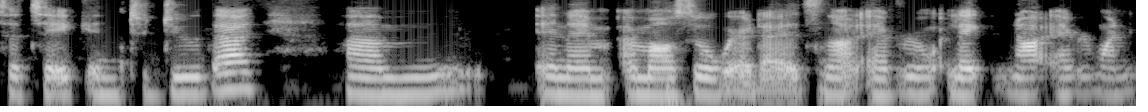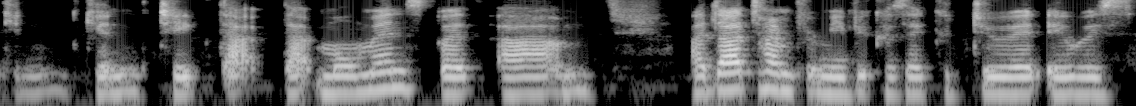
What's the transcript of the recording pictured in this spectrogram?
to take and to do that. Um, and I'm I'm also aware that it's not everyone like not everyone can can take that that moments but um at that time for me because I could do it it was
